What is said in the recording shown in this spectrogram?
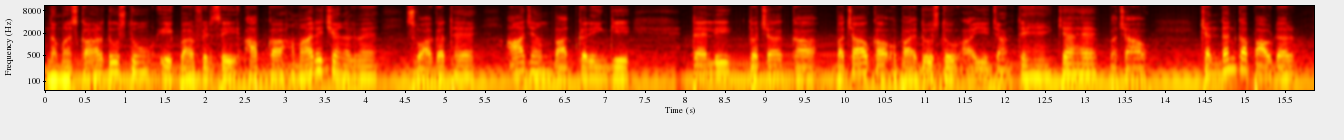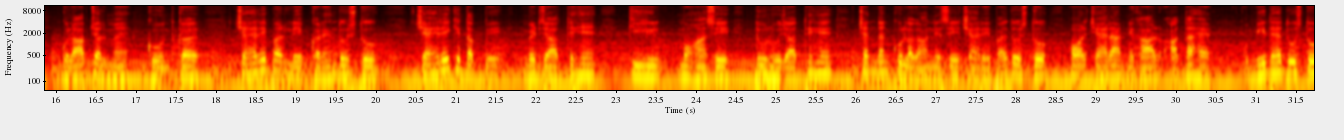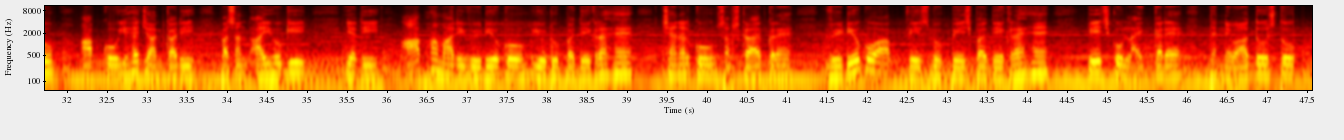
नमस्कार दोस्तों, एक बार फिर से आपका हमारे चैनल में स्वागत है। आज हम बात करेंगे तैली त्वचा का, बचाव का उपाय। दोस्तों, आइए जानते हैं क्या है बचाव। चंदन का पाउडर गुलाब जल में गूंद कर चेहरे पर लेप करें दोस्तों। चेहरे के धब्बे मिट जाते हैं, कील, मुहासे दूर हो जाते हैं। चंदन को लगाने से चेहरे पर दोस्तों और चेहरा निखार आता है। उम्मीद है दोस्तों, आपको यह जानकारी पसंद आई होगी। यदि आप हमारी वीडियो को YouTube पर देख रहे हैं, चैनल को सब्सक्राइब करें। वीडियो को आप फेसबुक पेज पर देख रहे हैं। पेज को लाइक करें। धन्यवाद दोस्तों।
